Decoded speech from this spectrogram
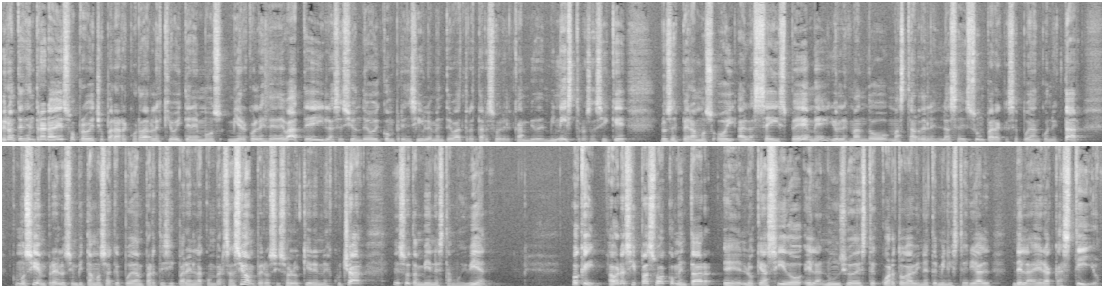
Pero antes de entrar a eso, aprovecho para recordarles que hoy tenemos miércoles de debate y la sesión de hoy comprensiblemente va a tratar sobre el cambio de ministros, así que los esperamos hoy a las 6 pm. Yo les mando más tarde el enlace de Zoom para que se puedan conectar. Como siempre, los invitamos a que puedan participar en la conversación, pero si solo quieren escuchar, eso también está muy bien. Ok, ahora sí paso a comentar eh, lo que ha sido el anuncio de este cuarto gabinete ministerial de la era Castillo.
